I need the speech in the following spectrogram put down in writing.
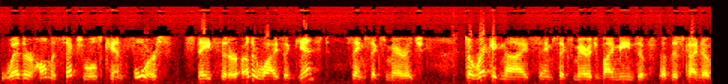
whether homosexuals can force states that are otherwise against same sex marriage to recognize same sex marriage by means of, of this kind of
